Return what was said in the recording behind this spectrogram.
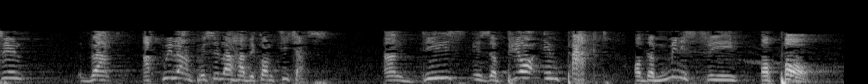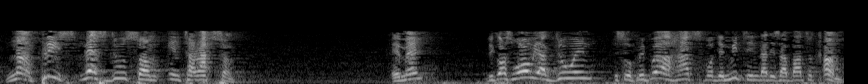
seen that Aquila and Priscilla have become teachers. And this is the pure impact of the ministry of Paul. Now, please, let's do some interaction. Amen? Because what we are doing is to prepare our hearts for the meeting that is about to come.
